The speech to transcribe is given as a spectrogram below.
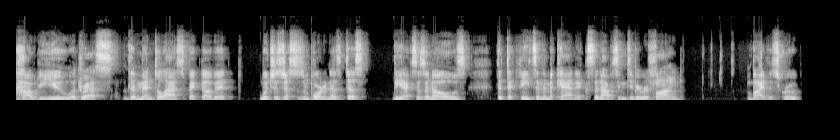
how do you address the mental aspect of it which is just as important as just the X's and O's, the techniques and the mechanics that obviously need to be refined by this group.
